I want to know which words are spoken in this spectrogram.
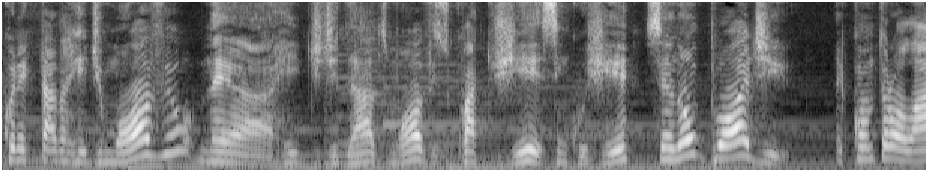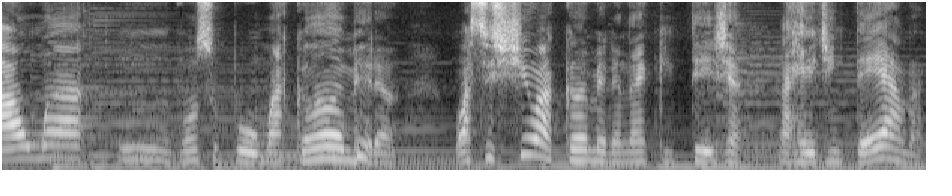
conectado à rede móvel, né, a rede de dados móveis, 4G, 5G. Você não pode controlar uma, um, vamos supor, uma câmera ou assistir uma câmera, né, que esteja na rede interna,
